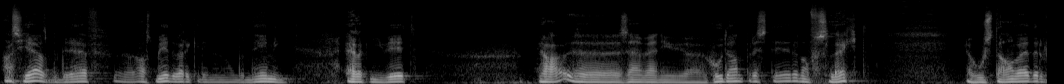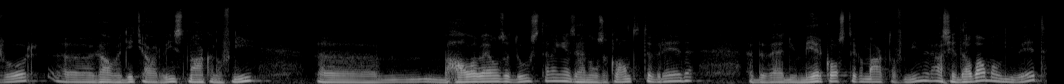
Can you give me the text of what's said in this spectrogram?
Als jij als bedrijf, eh, als medewerker in een onderneming, eigenlijk niet weet ja, uh, zijn wij nu uh, goed aan het presteren of slecht? hoe staan wij ervoor? Uh, gaan we dit jaar winst maken of niet? behalen wij onze doelstellingen? Zijn onze klanten tevreden? Hebben wij nu meer kosten gemaakt of minder? Als je dat allemaal niet weet,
